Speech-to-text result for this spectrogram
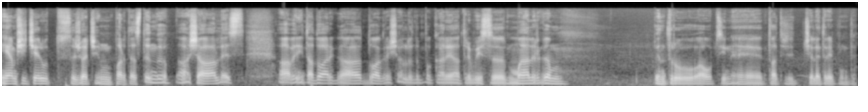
I-am și cerut să joace în partea stângă, așa a ales. A venit a doua, a doua greșeală, după care a trebuit să mai alergăm pentru a obține toate cele trei puncte.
